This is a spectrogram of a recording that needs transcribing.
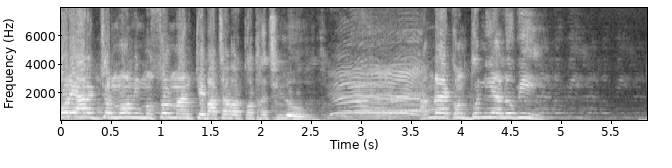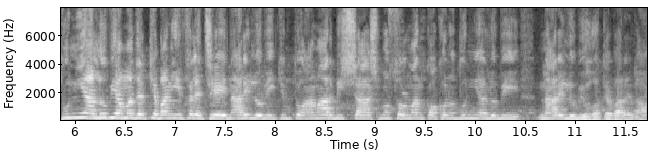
করে আরেকজন মমিন মুসলমানকে বাঁচাবার কথা ছিল। আমরা এখন দুনিয়া লোভী দুনিয়া লুবি আমাদেরকে বানিয়ে ফেলেছে নারী লুবি। কিন্তু আমার বিশ্বাস, মুসলমান কখনো দুনিয়া লুবি, নারী লুবি হতে পারে না।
